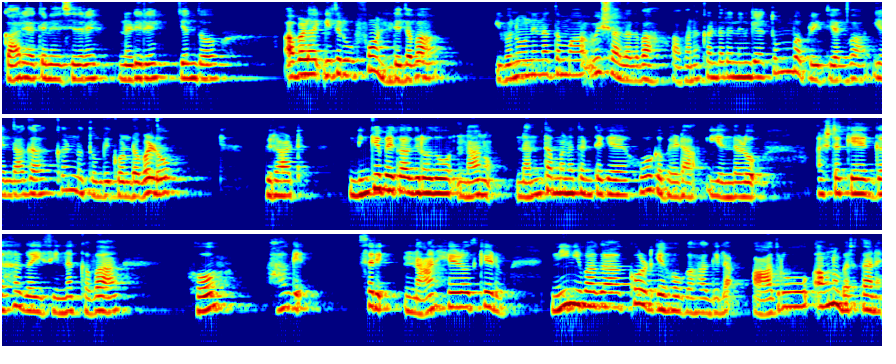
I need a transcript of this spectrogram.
ಕಾರ್ ಯಾಕೆ ನಿಲ್ಲಿಸಿದರೆ? ನಡೀರಿ ಎಂದು ಅವಳ ಎದುರು ಫೋನ್ ಹಿಡಿದವ, ಇವನು ನಿನ್ನ ತಮ್ಮ ವಿಶಾಲ್ ಅಲ್ವಾ? ಅವನ ಕಂಡರೆ ನಿನಗೆ ತುಂಬ ಪ್ರೀತಿ ಅಲ್ವಾ? ಎಂದಾಗ ಕಣ್ಣು ತುಂಬಿಕೊಂಡವಳು, ವಿರಾಟ್ ನಿಂಗೆ ಬೇಕಾಗಿರೋದು ನಾನು ನನ್ನ ತಮ್ಮನ ತಂಟೆಗೆ ಹೋಗಬೇಡ ಎಂದಳು. ಅಷ್ಟಕ್ಕೆ ಗಹಗೈಸಿ ನಕ್ಕವ, ಹೋ, ಹಾಗೆ. ಸರಿ, ನಾನು ಹೇಳೋದು ಕೇಳು. ನೀನಿವಾಗ ಕೋರ್ಟ್ಗೆ ಹೋಗೋ ಹಾಗಿಲ್ಲ, ಆದರೂ ಅವನು ಬರ್ತಾನೆ.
